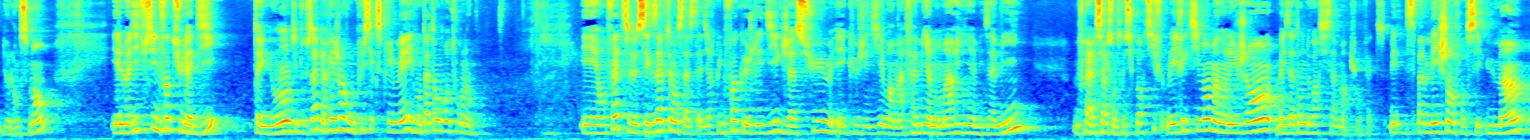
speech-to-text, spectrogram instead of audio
de, lancement. Et elle m'a dit, tu sais, une fois que tu l'as dit, tu as eu honte et tout ça, puis après les gens vont plus s'exprimer, ils vont t'attendre au tournant. Et en fait, c'est exactement ça. C'est-à-dire qu'une fois que je l'ai dit, que j'assume et que j'ai dit bon, à ma famille, à mon mari, à mes amis, mes frères et sœurs, ils sont très supportifs. Mais effectivement, maintenant, les gens, bah, ils attendent de voir si ça marche, en fait. Mais c'est pas méchant, je pense, c'est humain.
